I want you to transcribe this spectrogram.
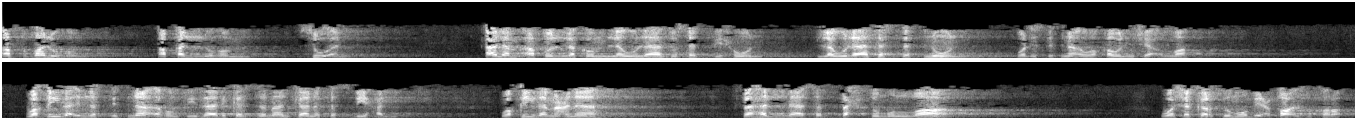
أفضلهم أقلهم سوءا. ألم أقل لكم لولا تسبحون لولا تستثنون؟ والاستثناء هو قول إن شاء الله. وقيل إن استثناءهم في ذلك الزمان كان تسبيحا. وقيل معناه فهلا سبحتم الله وشكرتموه بإعطاء الفقراء؟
